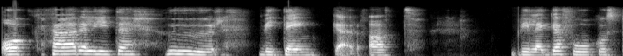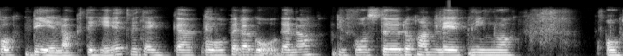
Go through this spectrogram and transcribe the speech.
Och här är lite hur vi tänker att vi lägger fokus på delaktighet. Vi tänker på pedagogerna. De får stöd och handledning och, och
